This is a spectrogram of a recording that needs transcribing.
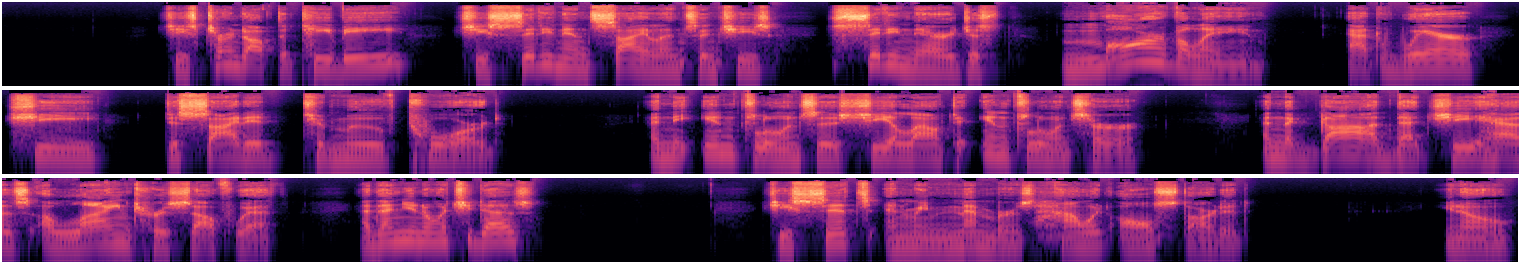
She's turned off the TV. She's sitting in silence and she's sitting there just marveling at where she decided to move toward and the influences she allowed to influence her and the God that she has aligned herself with. And then you know what she does? She sits and remembers how it all started. You know,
